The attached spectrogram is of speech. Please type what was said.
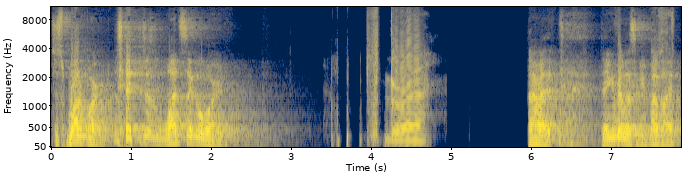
just one word. just one single word. Bruh. All right. Thank you for listening. Bye bye.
